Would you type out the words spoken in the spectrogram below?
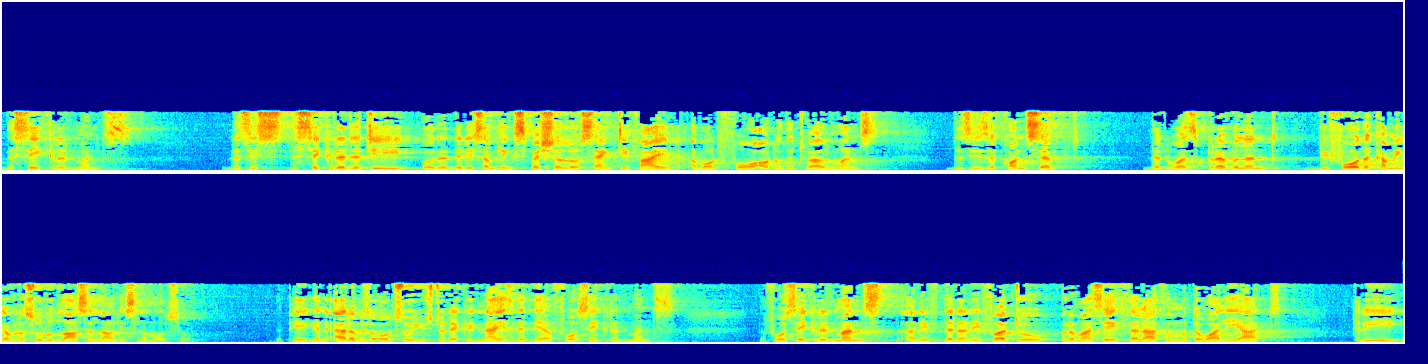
the sacred months. This is the sacredity or that there is something special or sanctified about four out of the twelve months. This is a concept that was prevalent before the coming of Rasulullah sallallahu also. The pagan Arabs also used to recognize that there are four sacred months. The four sacred months are if, that are referred to, ulama say, thalathum mutawaliyat. Three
